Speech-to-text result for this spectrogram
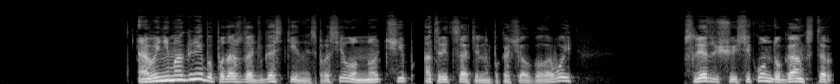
— А вы не могли бы подождать в гостиной? — спросил он, но Чип отрицательно покачал головой. В следующую секунду гангстер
